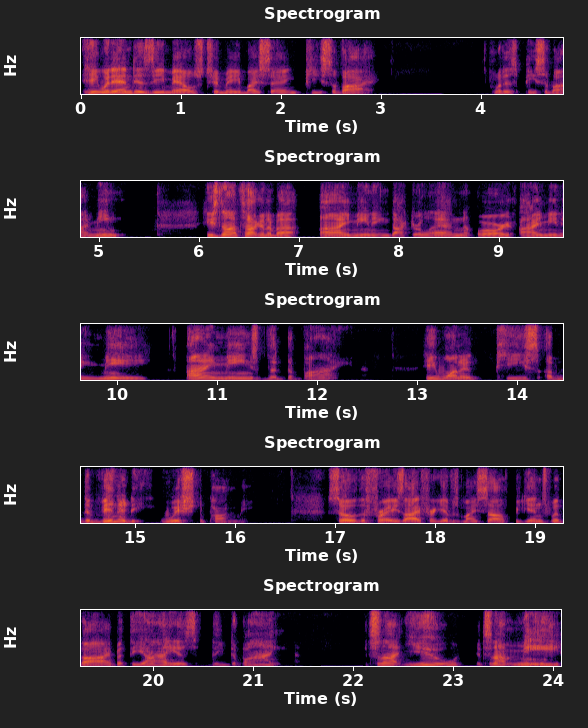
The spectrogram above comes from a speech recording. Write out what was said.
he would end his emails to me by saying, Peace of I. What does peace of I mean? He's not talking about I meaning Dr. Len or I meaning me. I means the divine. He wanted peace of divinity wished upon me. So the phrase I forgives myself begins with I, but the I is the divine. It's not you, it's not me,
